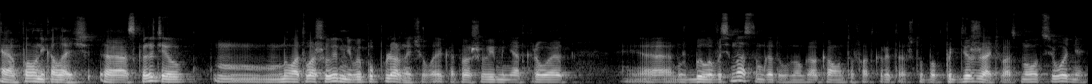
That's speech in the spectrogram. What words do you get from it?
Э, Павел Николаевич, э, скажите, ну, от вашего имени вы популярный человек, от вашего имени открывают, э, было в 2018 году много аккаунтов открыто, чтобы поддержать вас, но вот сегодня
